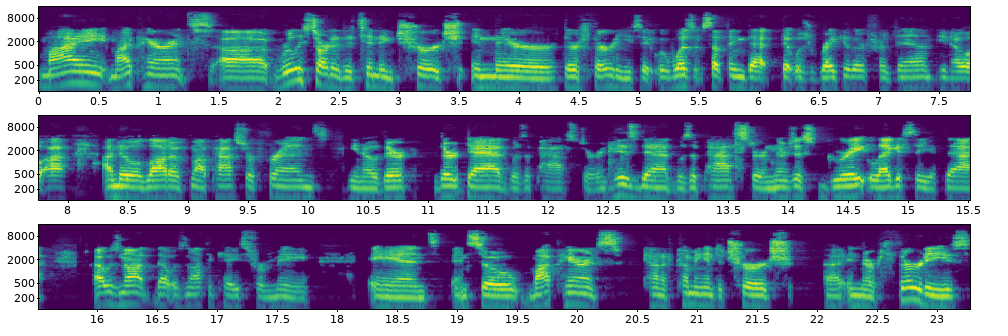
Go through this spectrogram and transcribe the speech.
my my parents uh, really started attending church in their their 30s. It, wasn't something that that was regular for them. You know, I I know a lot of my pastor friends. You know, their their dad was a pastor and his dad was a pastor, and there's this great legacy of that. That was not that was not the case for me, and and so my parents kind of coming into church uh, in their 30s,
